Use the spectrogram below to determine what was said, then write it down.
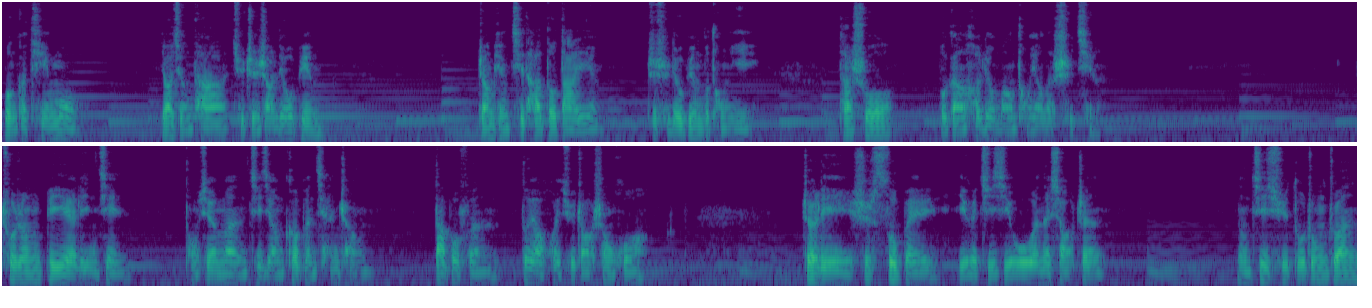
问个题目，邀请他去镇上溜冰。张平其他都答应，只是溜冰不同意。他说。不干和流氓同样的事情。初中毕业临近，同学们即将各奔前程，大部分都要回去找生活。这里是苏北一个寂寂无闻的小镇，能继续读中专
